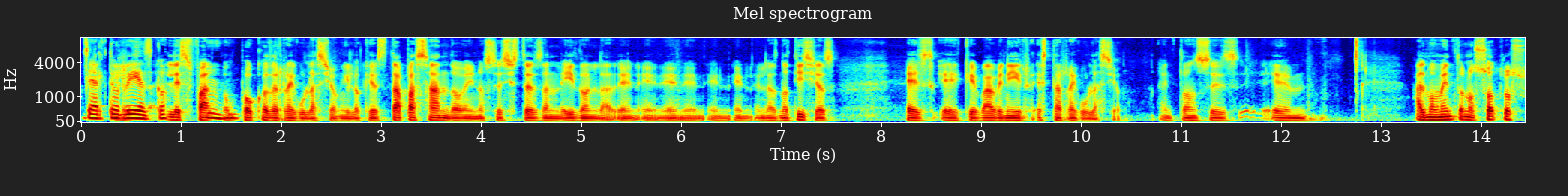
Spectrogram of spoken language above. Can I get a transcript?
De alto riesgo. Les, les falta uh -huh. un poco de regulación y lo que está pasando, y no sé si ustedes han leído en, la, en, en, en las noticias, es eh, que va a venir esta regulación. Entonces, eh, al momento nosotros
